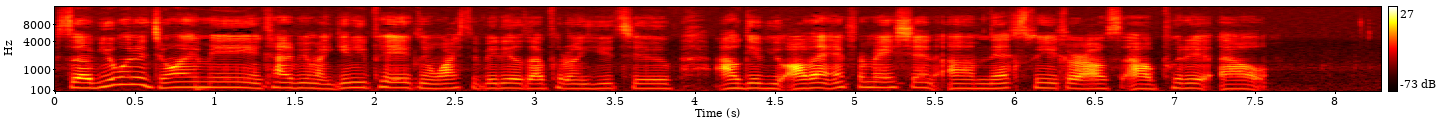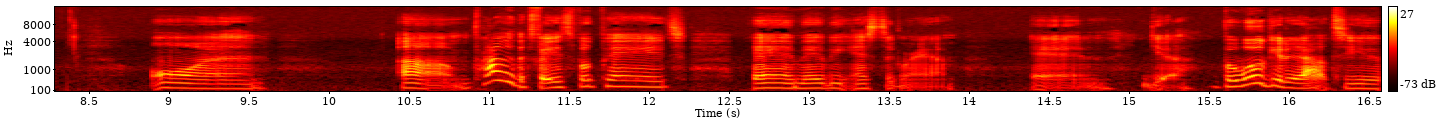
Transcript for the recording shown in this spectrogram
So if you want to join me and kind of be my guinea pig and watch the videos I put on YouTube, I'll give you all that information um, next week or else I'll put it out on um, probably the Facebook page and maybe Instagram and yeah. But we'll get it out to you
